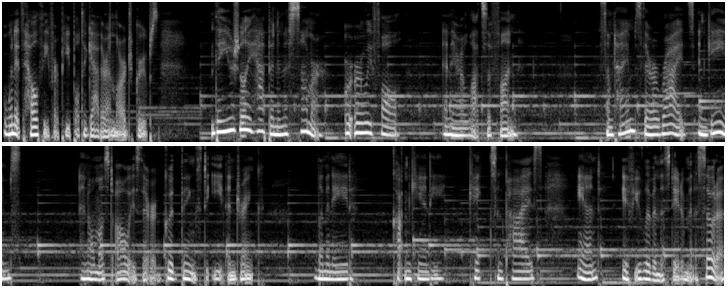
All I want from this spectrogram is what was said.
when it's healthy for people to gather in large groups, they usually happen in the summer or early fall and they are lots of fun. Sometimes there are rides and games, and almost always there are good things to eat and drink lemonade, cotton candy, cakes and pies, and, if you live in the state of Minnesota,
